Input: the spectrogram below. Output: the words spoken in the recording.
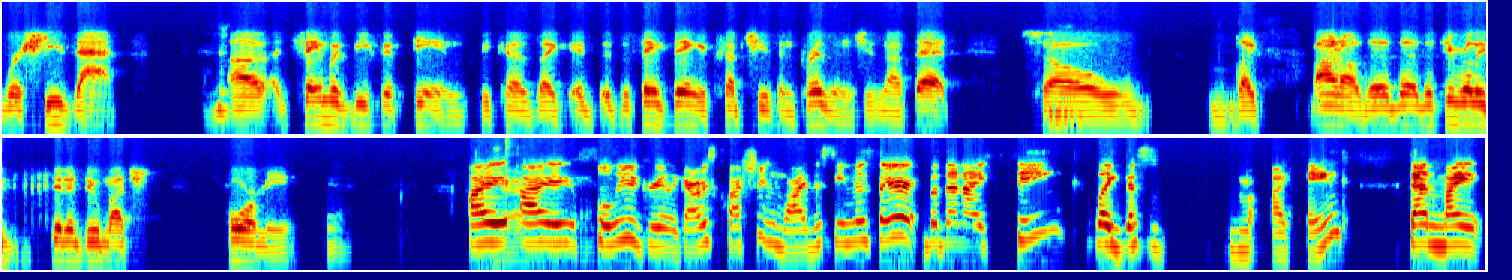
where she's at Mm-hmm. Uh, same with B15 because like it, it's the same thing except she's in prison. She's not dead. So mm-hmm. like I don't know. The, the the team really didn't do much for me. I yeah. I fully agree. Like I was questioning why the scene was there, but then I think like this is I think that might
